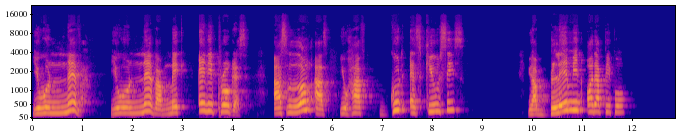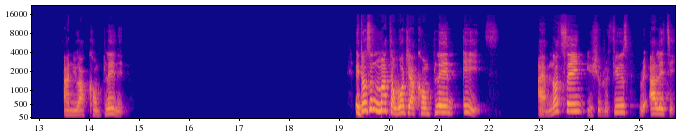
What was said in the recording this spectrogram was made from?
You will never, you will never make any progress as long as you have good excuses, you are blaming other people and you are complaining. It doesn't matter what your complaint is. I am not saying you should refuse reality.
